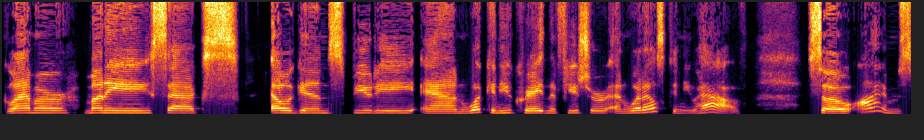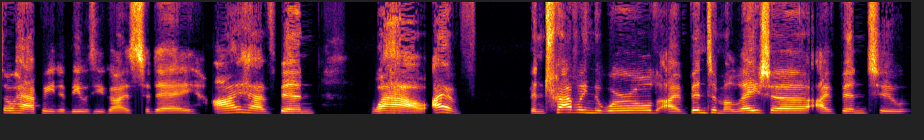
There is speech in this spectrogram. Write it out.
glamour, money, sex, elegance, beauty, and what can you create in the future and what else can you have. So I'm so happy to be with you guys today. I have been, wow, I have been traveling the world. I've been to Malaysia. I've been to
